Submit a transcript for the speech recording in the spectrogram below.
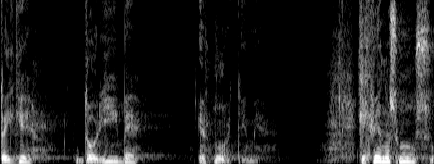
Taigi, dorybė ir nuotėmė. Kiekvienas mūsų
